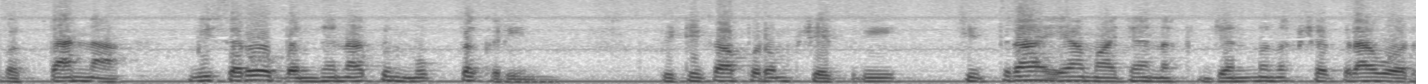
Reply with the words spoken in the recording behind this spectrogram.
भक्तांना मी सर्व बंधनातून मुक्त करीन. पिठिकापुरम क्षेत्री चित्रा या माझ्या जन्म नक्षत्रावर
